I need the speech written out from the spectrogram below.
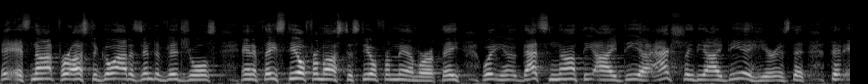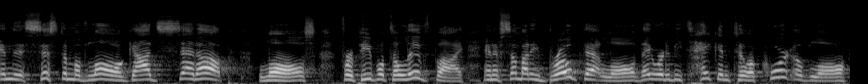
It's not for us to go out as individuals and if they steal from us to steal from them, or if they, well, you know, that's not the idea. Actually, the idea here is that, that in the system of law, God set up laws for people to live by. And if somebody broke that law, they were to be taken to a court of law.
